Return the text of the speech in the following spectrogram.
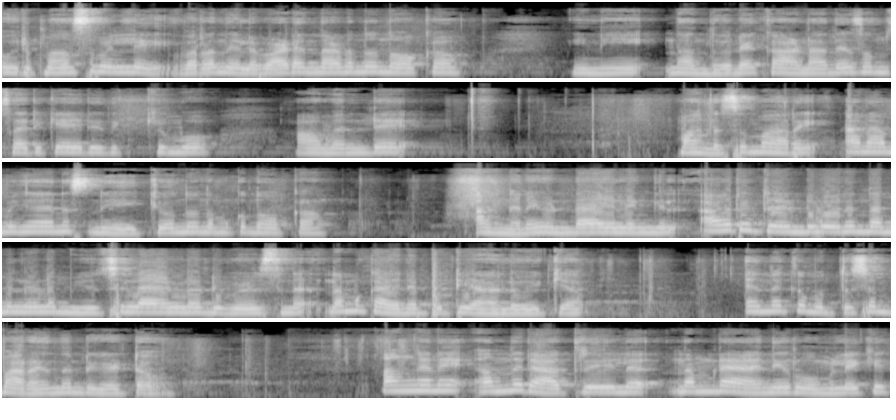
ഒരു മാസമില്ലേ? ഇവരുടെ നിലപാട് എന്താണെന്ന് നോക്കാം. ഇനി നന്ദുവിനെ കാണാതെ സംസാരിക്കാതിരിക്കുമ്പോൾ അവന്റെ മനസ്സ് മാറി അനാമികനെ സ്നേഹിക്കുമെന്ന് നമുക്ക് നോക്കാം. അങ്ങനെ ഉണ്ടായില്ലെങ്കിൽ അവർ രണ്ടുപേരും തമ്മിലുള്ള മ്യൂച്വലായുള്ള ഡിവേഴ്സിന് നമുക്ക് അതിനെപ്പറ്റി ആലോചിക്കാം. എന്നൊക്കെ മുത്തശ്ശൻ പറയുന്നുണ്ട് കേട്ടോ. അങ്ങനെ അന്ന് രാത്രിയിൽ നമ്മുടെ ആനി റൂമിലേക്ക്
